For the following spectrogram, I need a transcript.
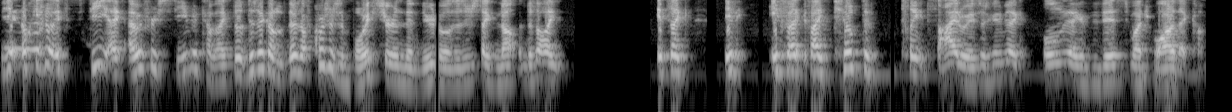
yeah, okay, no, it's steam. Like I wait for steam to come. Like there's like a there's of course there's moisture in the noodles. It's just like not. There's not like. It's like if if I if I tilt the plate sideways, there's gonna be like only like this much water that comes.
